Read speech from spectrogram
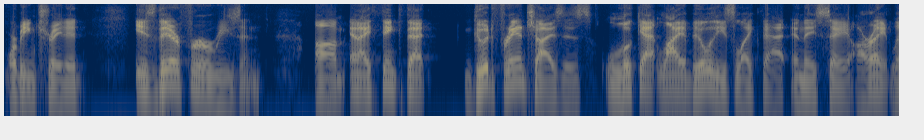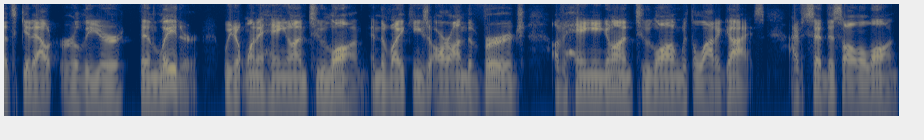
or being traded is there for a reason. Um, and I think that good franchises look at liabilities like that and they say, all right, let's get out earlier than later. We don't want to hang on too long. And the Vikings are on the verge of hanging on too long with a lot of guys. I've said this all along.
